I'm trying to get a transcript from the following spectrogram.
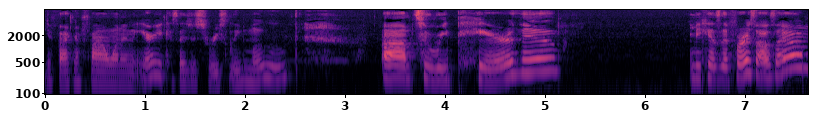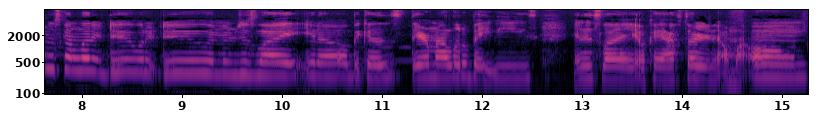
if I can find one in the area because I just recently moved um, to repair them. Because at first I was like, oh, I'm just gonna let it do what it do, and I'm just like, you know, because they're my little babies, and it's like, okay, I started it on my own.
